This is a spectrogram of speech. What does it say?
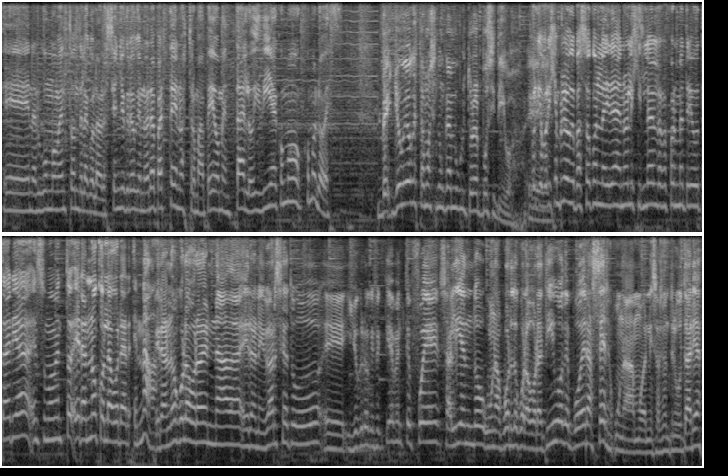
eh, en algún momento donde la colaboración yo creo que no era parte de nuestro mapeo mental. Hoy día, ¿cómo, cómo lo ves? Yo veo que estamos haciendo un cambio cultural positivo. Porque, Eh, por ejemplo, lo que pasó con la idea de no legislar la reforma tributaria en su momento era no colaborar en nada. Era no colaborar en nada, era negarse a todo, eh, y yo creo que efectivamente fue saliendo un acuerdo colaborativo de poder hacer una modernización tributaria,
